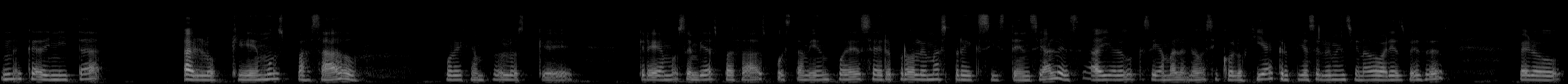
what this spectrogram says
una cadenita a lo que hemos pasado. Por ejemplo, los que creemos en vidas pasadas, pues también puede ser problemas preexistenciales. Hay algo que se llama la nueva psicología, creo que ya se lo he mencionado varias veces, pero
